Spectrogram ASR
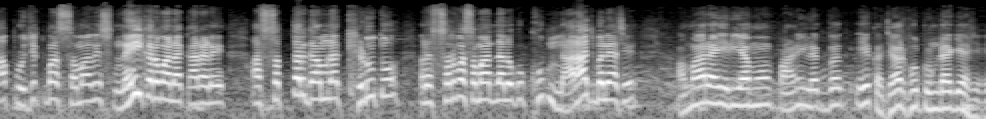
આ પ્રોજેક્ટમાં સમાવેશ નહીં કરવાના કારણે આ સત્તર ગામના ખેડૂતો અને સર્વ સમાજના લોકો ખૂબ નારાજ બન્યા છે. અમારા એરિયામાં પાણી લગભગ એક હજાર ફૂટ ઊંડા ગયા છે.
